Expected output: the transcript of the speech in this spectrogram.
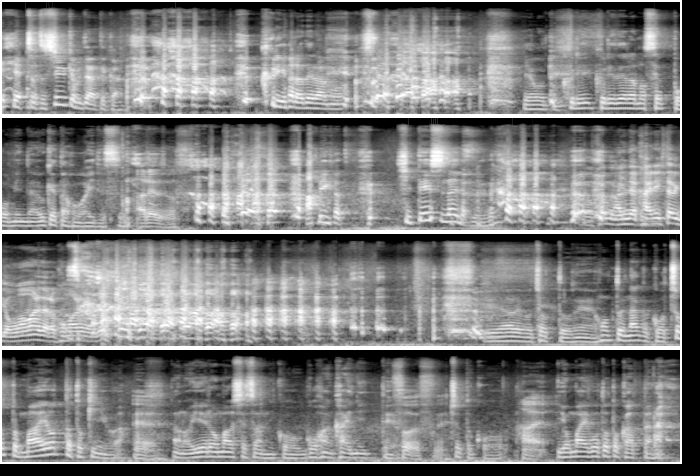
いやちょっと宗教みたいになってるから。栗原寺の。いや本当栗栗寺の説法をみんな受けた方がいいです。ありがとうございます。ありがとう。否定しないです。ね今度みんな買いに来た時拝まれたら困るので。いやでもちょっとね本当になんかこうちょっと迷った時には、ええ。あのイエローマルシェさんにこうご飯買いに行ってそうですね。ちょっとこう、はい。読まい事とかあったら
